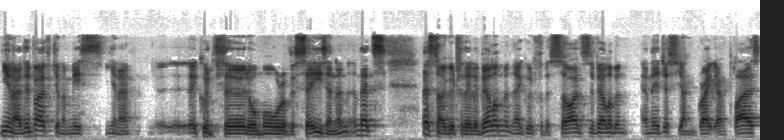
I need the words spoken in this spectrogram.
you know they're both going to miss you know a good third or more of the season, and, and that's that's no good for their development. They're good for the side's development, and they're just young, great young players.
